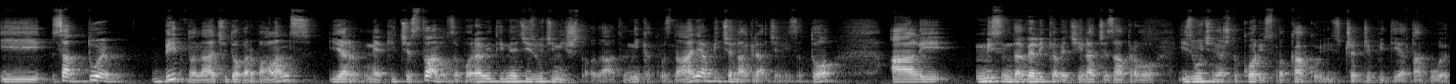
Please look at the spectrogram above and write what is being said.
I sad tu je bitno naći dobar balans, jer neki će stvarno zaboraviti i neće izvući ništa odatle, nikakvo znanja, bit će nagrađeni za to, ali mislim da velika većina će zapravo izvući nešto korisno kako iz chat GPT-a, tako uvek,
